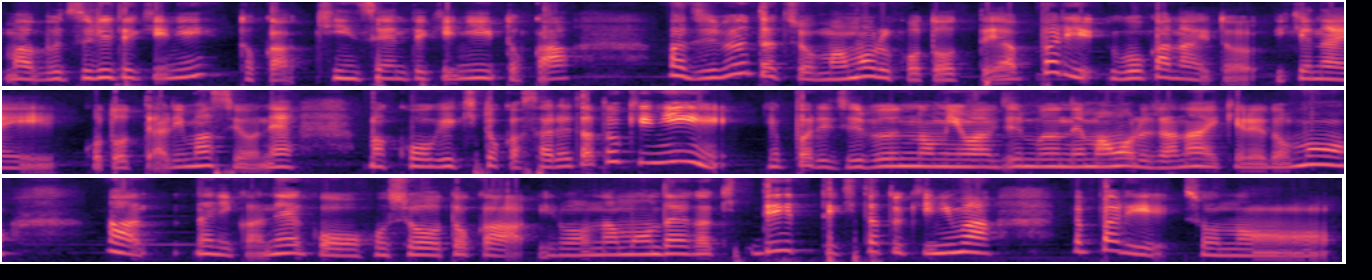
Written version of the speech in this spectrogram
まあ物理的にとか、金銭的にとか、まあ、自分たちを守ることってやっぱり動かないといけないことってありますよね。まあ、攻撃とかされた時にやっぱり自分の身は自分で守るじゃないけれども、まあ、何かねこう保証とかいろんな問題が出てきた時にはやっぱりその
